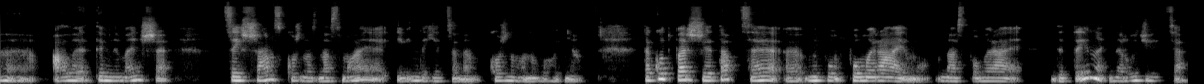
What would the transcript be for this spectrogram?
Е, але тим не менше, цей шанс кожна з нас має, і він дається нам кожного нового дня. Так от, перший етап це ми помираємо, у нас помирає дитина і народжується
